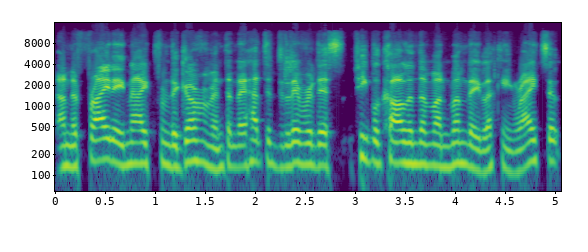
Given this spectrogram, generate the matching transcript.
on a Friday night from the government, and they had to deliver this. People calling them on Monday, looking right. So,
